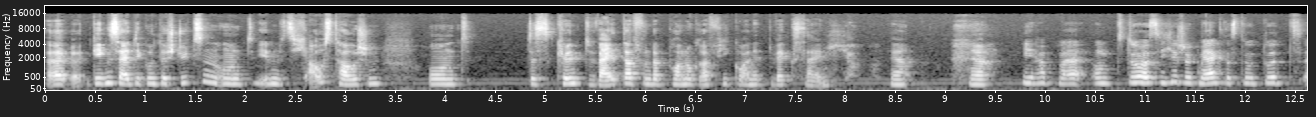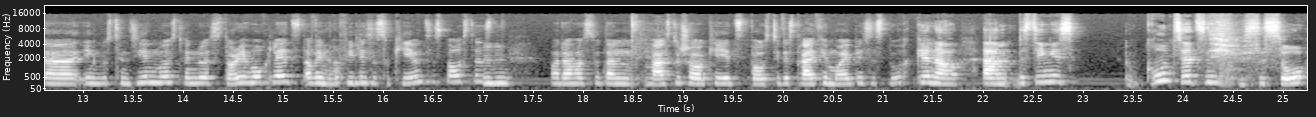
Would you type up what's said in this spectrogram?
äh, gegenseitig unterstützen und eben sich austauschen. Und das könnte weiter von der Pornografie gar nicht weg sein. Ja. ja. Ja. Ich hab mal, und du hast sicher schon gemerkt, dass du dort äh, irgendwas zensieren musst, wenn du eine Story hochlädst, aber im ja. Profil ist es okay, wenn du es postest. Mhm. Oder hast du dann, weißt du schon, okay, jetzt poste ich das drei, vier Mal, bis es durchgeht? Genau. Ähm, das Ding ist, grundsätzlich ist es so,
